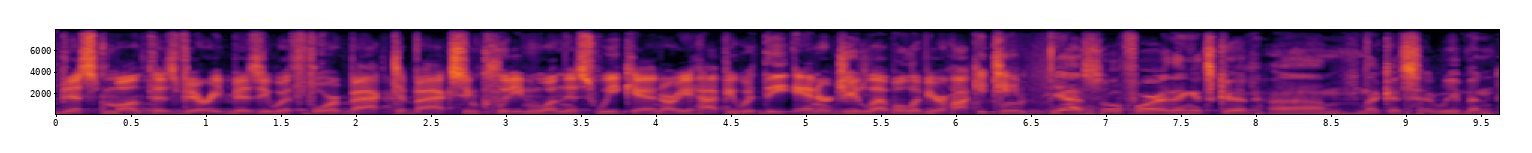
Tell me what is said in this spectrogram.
This month is very busy with four back-to-backs, including one this weekend. Are you happy with the energy level of your hockey team? Yeah, so far I think it's good. Um, like I said, we've been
